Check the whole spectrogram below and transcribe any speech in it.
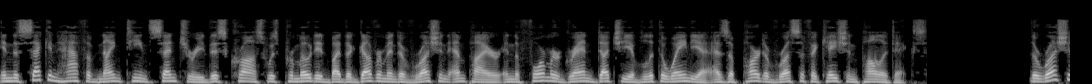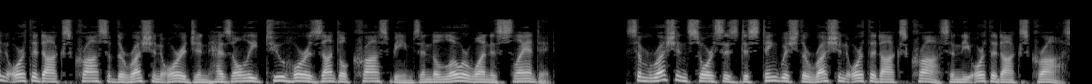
In the second half of 19th century this cross was promoted by the government of Russian Empire in the former Grand Duchy of Lithuania as a part of Russification politics. The Russian Orthodox cross of the Russian origin has only two horizontal crossbeams and the lower one is slanted. Some Russian sources distinguish the Russian Orthodox cross and the Orthodox cross.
